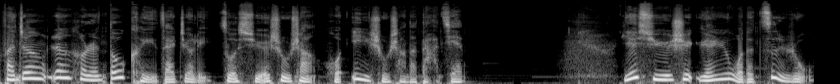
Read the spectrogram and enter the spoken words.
反正任何人都可以在这里做学术上或艺术上的打尖。也许是源于我的自入，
